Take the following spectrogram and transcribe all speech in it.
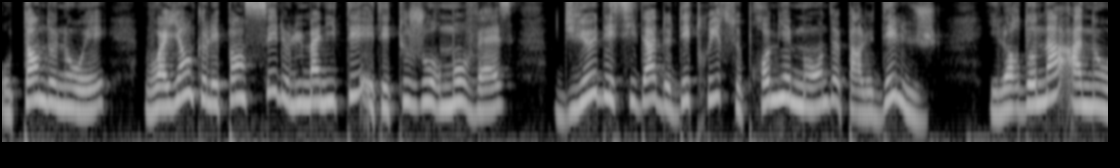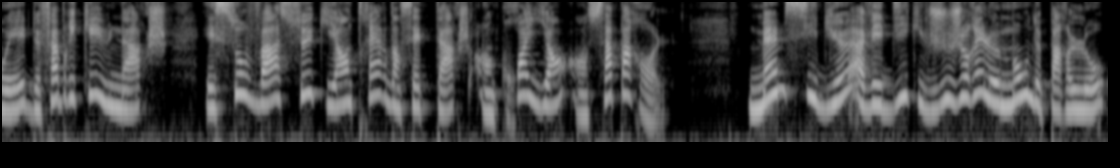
Au temps de Noé, voyant que les pensées de l'humanité étaient toujours mauvaises, Dieu décida de détruire ce premier monde par le déluge. Il ordonna à Noé de fabriquer une arche et sauva ceux qui entrèrent dans cette arche en croyant en sa parole. Même si Dieu avait dit qu'il jugerait le monde par l'eau,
